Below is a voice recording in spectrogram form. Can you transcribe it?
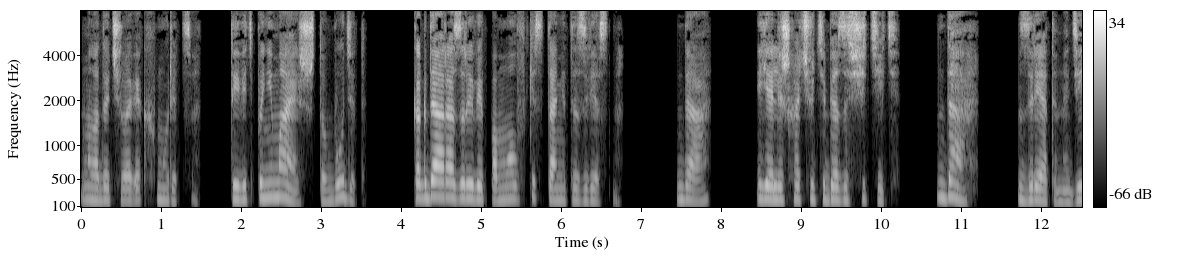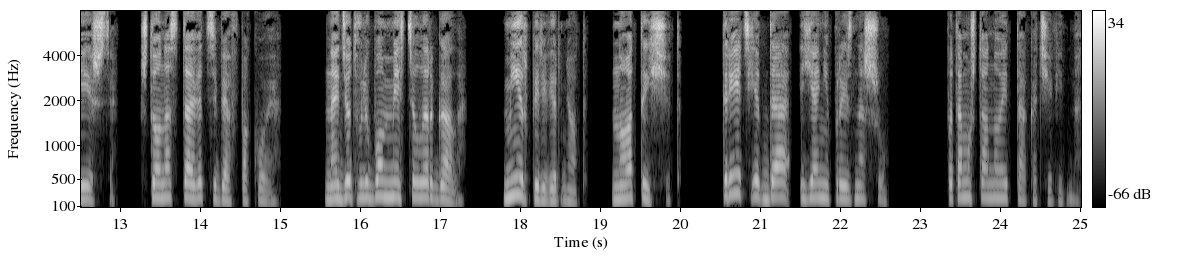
Молодой человек хмурится. Ты ведь понимаешь, что будет, когда о разрыве помолвки станет известно. Да, я лишь хочу тебя защитить. Да, зря ты надеешься, что он оставит тебя в покое. Найдет в любом месте Лергала. Мир перевернет, но отыщет. Третье «да» я не произношу, потому что оно и так очевидно.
